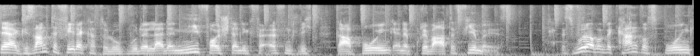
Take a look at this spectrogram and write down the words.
Der gesamte Fehlerkatalog wurde leider nie vollständig veröffentlicht, da Boeing eine private Firma ist. Es wurde aber bekannt, dass Boeing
